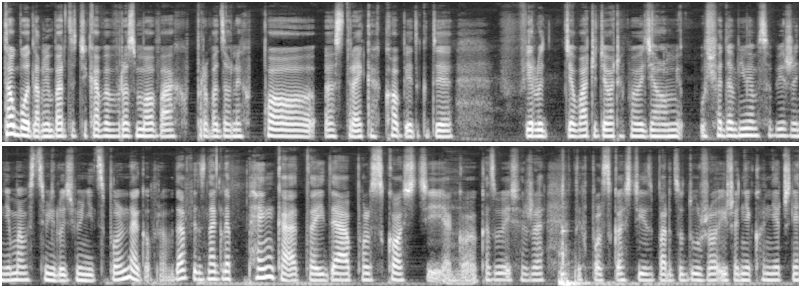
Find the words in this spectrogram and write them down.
To było dla mnie bardzo ciekawe w rozmowach prowadzonych po e, strajkach kobiet, gdy wielu działaczy, działaczek powiedziało mi, uświadomiłem sobie, że nie mam z tymi ludźmi nic wspólnego, prawda? Więc nagle pęka ta idea polskości, jako mhm. okazuje się, że tych polskości jest bardzo dużo i że niekoniecznie,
